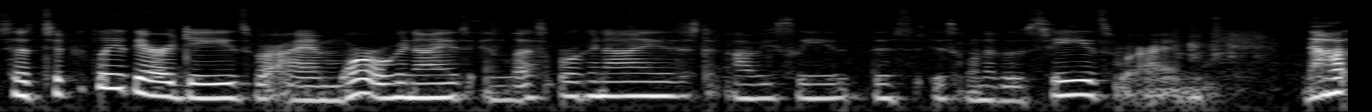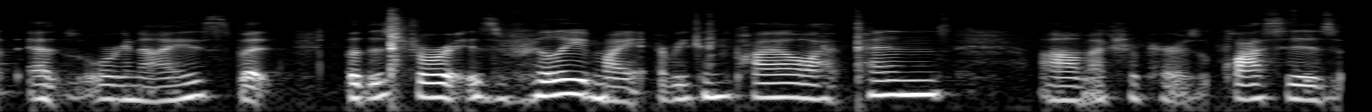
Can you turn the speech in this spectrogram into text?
So typically there are days where I am more organized and less organized. Obviously this is one of those days where I'm not as organized, but but this drawer is really my everything pile. I have pens, um, extra pairs of glasses,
